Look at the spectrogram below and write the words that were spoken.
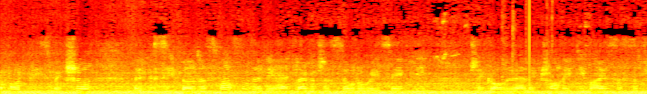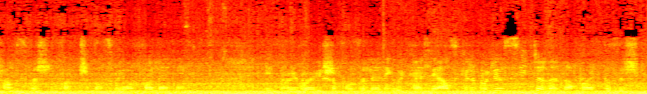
airport, please make sure that your seatbelt is fastened and your hand luggage is stowed away safely. Check all your electronic devices. The transmission function as we are for landing. In preparation for the landing, we kindly ask you to put your seat in an upright position.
